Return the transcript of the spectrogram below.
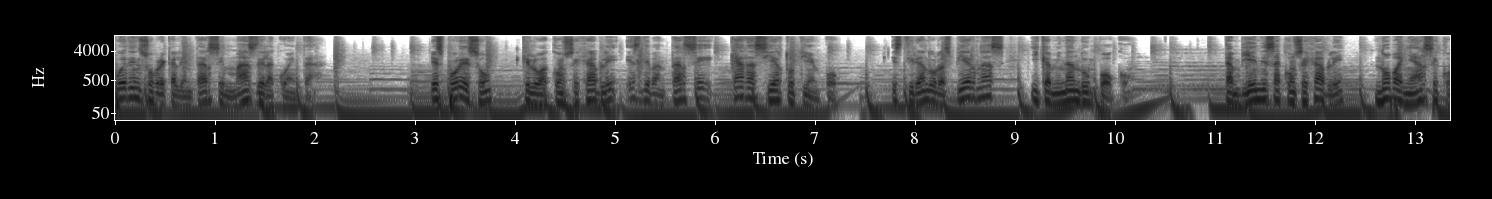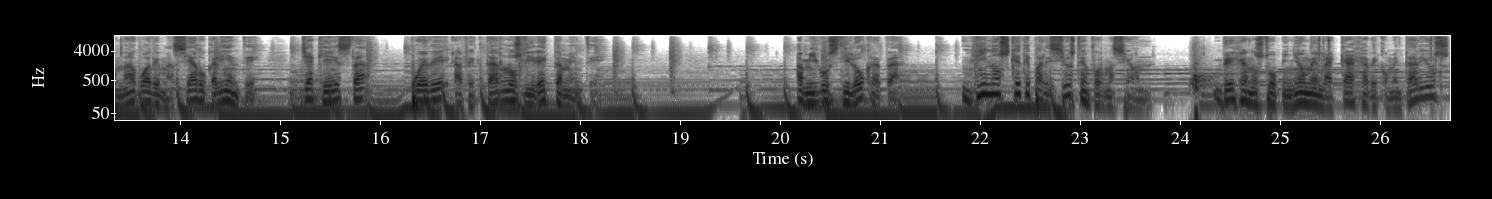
pueden sobrecalentarse más de la cuenta. Es por eso que lo aconsejable es levantarse cada cierto tiempo, estirando las piernas y caminando un poco. También es aconsejable no bañarse con agua demasiado caliente, ya que ésta puede afectarlos directamente. Amigo estilócrata, dinos qué te pareció esta información. Déjanos tu opinión en la caja de comentarios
